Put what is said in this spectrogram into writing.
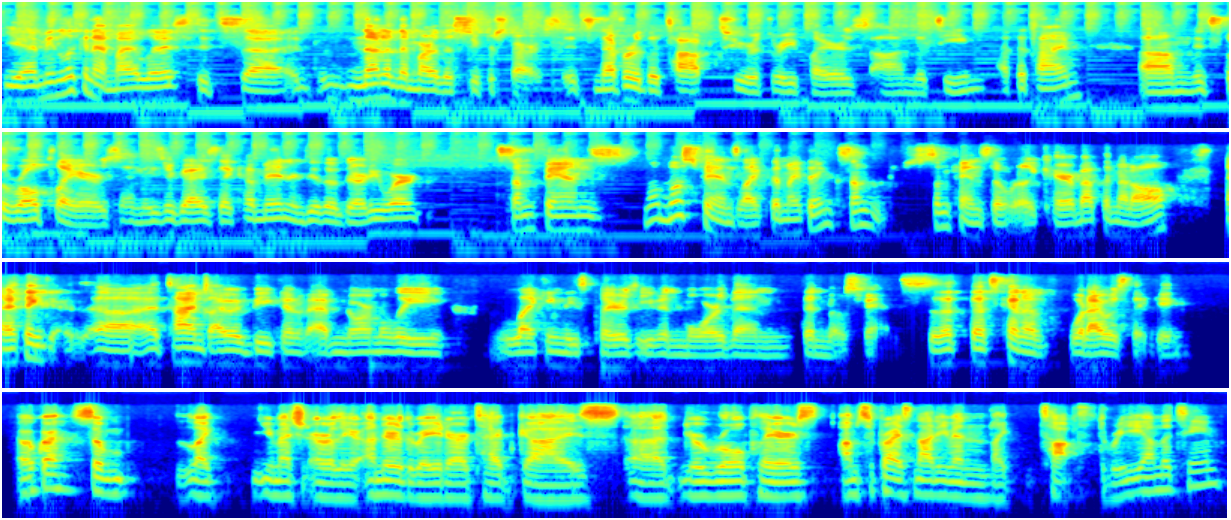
Yeah, I mean, looking at my list, it's uh, none of them are the superstars. It's never the top two or three players on the team at the time. Um, it's the role players, and these are guys that come in and do the dirty work. Some fans, well, most fans like them. I think some some fans don't really care about them at all. And I think uh, at times I would be kind of abnormally liking these players even more than than most fans. So that that's kind of what I was thinking. Okay, so like you mentioned earlier, under the radar type guys, uh, your role players. I'm surprised not even like top three on the team,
